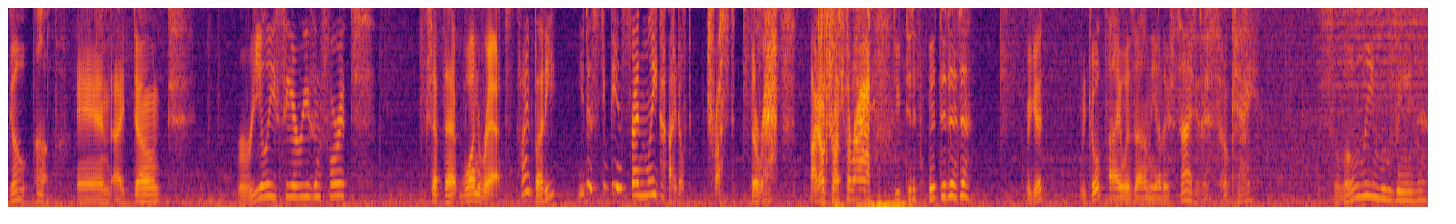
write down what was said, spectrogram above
go up. And I don't really see a reason for it. Except that one rat. Hi, buddy. You just you being friendly? I don't trust the rats. I don't trust the rats. We good? We cool? I was on the other side of this, okay. Slowly moving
